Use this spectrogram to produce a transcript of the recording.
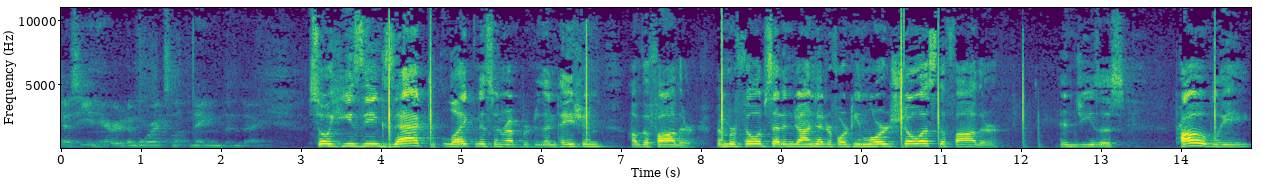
as he inherited a more excellent name than they. So he's the exact likeness and representation of the Father. Remember, Philip said in John chapter 14, Lord, show us the Father. And Jesus, probably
